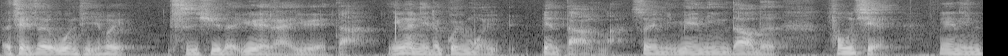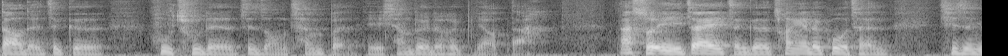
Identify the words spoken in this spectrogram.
而且这个问题会持续的越来越大，因为你的规模变大了嘛，所以你面临到的风险。面临到的这个付出的这种成本也相对的会比较大，那所以在整个创业的过程，其实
